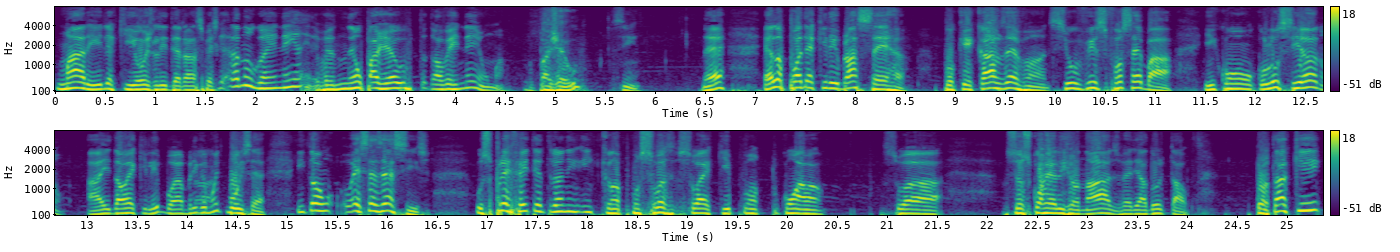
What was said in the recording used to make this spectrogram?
Marília, que hoje lidera as pesquisas, ela não ganha nem, nem o Pajeú, talvez nenhuma. O Pajeú? Sim. Né? Ela pode equilibrar a Serra, porque Carlos Evandro, se o vice for Seba e com, com o Luciano, aí dá um equilíbrio, é uma briga ah. muito boa isso é. Então, esse exercício, os prefeitos entrando em, em campo com sua, sua equipe, com, com a sua, seus correligionários, vereador e tal. Pronto, aqui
